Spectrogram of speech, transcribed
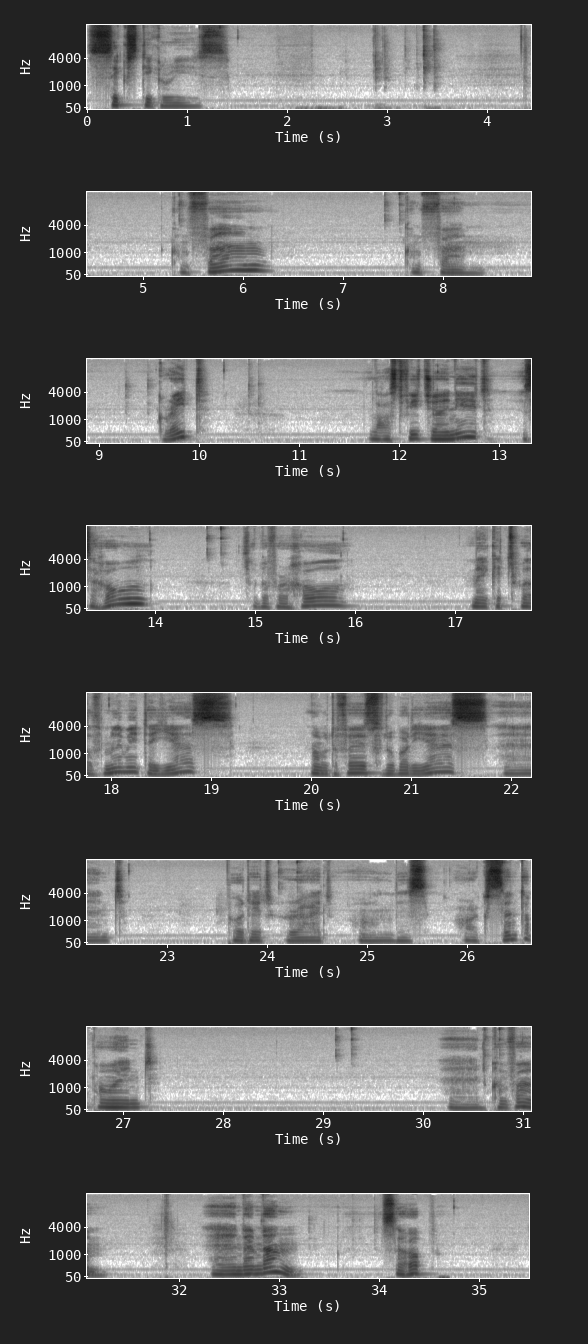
6 degrees. Confirm confirm. Great. Last feature I need is a hole. So go for a hole make it 12 millimeter yes. Normal to face to the body yes. And put it right on this arc center point. And confirm. And I'm done. So hope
